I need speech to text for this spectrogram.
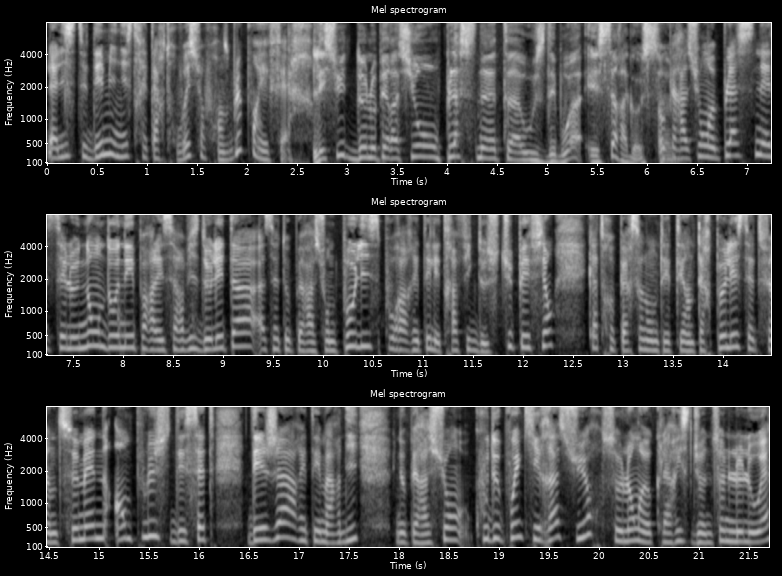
La liste des ministres est à retrouver sur francebleu.fr. Les suites de l'opération Place Net à Ouse des Bois et Saragosse. Opération Place Net, c'est le nom donné par les services de l'État à cette opération de police pour arrêter les trafics de stupéfiants. Quatre personnes ont été interpellées cette fin de semaine, en plus des sept déjà arrêtés mardi. Une opération coup de poing qui rassure, selon euh, Clarisse Johnson-Leloer,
